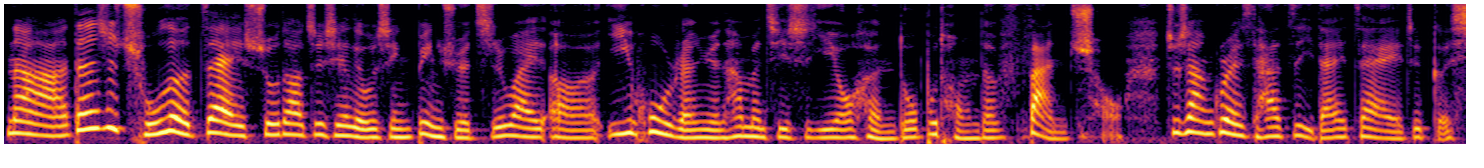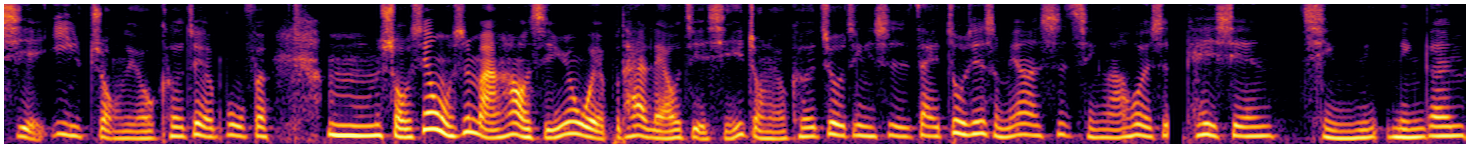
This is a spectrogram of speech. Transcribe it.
那但是除了在说到这些流行病学之外，呃，医护人员他们其实也有很多不同的范畴。就像 Grace 他自己待在这个血液肿瘤科这个部分，嗯，首先我是蛮好奇，因为我也不太了解血液肿瘤科究竟是在做些什么样的事情啦，或者是可以先请您您跟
